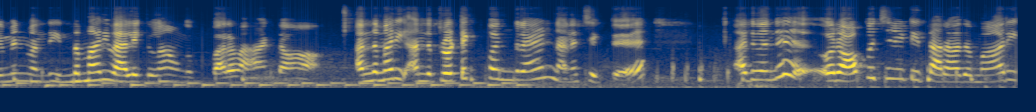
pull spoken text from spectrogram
விமன் வந்து இந்த மாதிரி வேலைக்கெல்லாம் அவங்க வர வேண்டாம். அந்த மாதிரி அந்த ப்ரொடெக்ட் பண்றேன்னு நினைச்சுக்கிட்டு அது வந்து ஒரு ஆப்பர்ச்சுனிட்டி தராத மாதிரி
